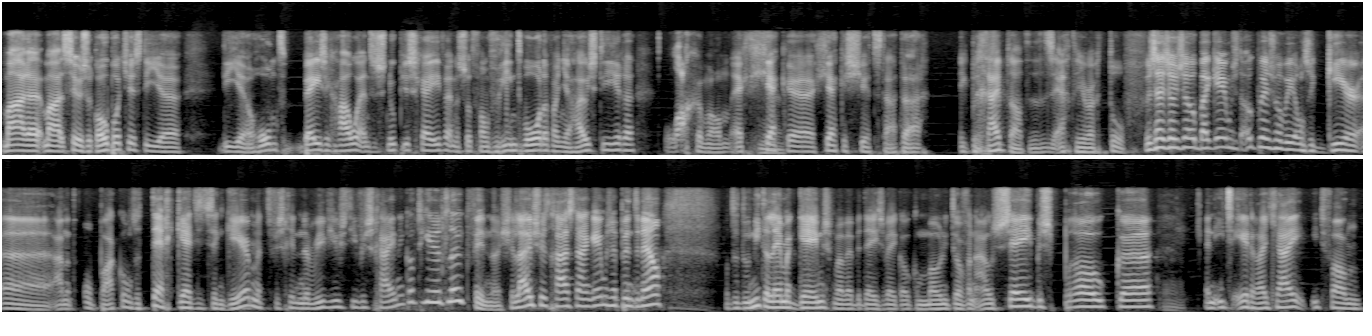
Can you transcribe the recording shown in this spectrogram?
Maar, eh, maar serieus, robotjes die je die je hond bezighouden en ze snoepjes geven en een soort van vriend worden van je huisdieren. Lachen man, echt Ja. gekke, gekke shit staat daar. Ik begrijp dat. Dat is echt heel erg tof. We zijn sowieso bij Gamers ook best wel weer onze gear eh, aan het oppakken. Onze tech gadgets en gear met verschillende reviews die verschijnen. Ik hoop dat jullie het leuk vinden. Als je luistert, ga eens naar gamers.nl. Want we doen niet alleen maar games, maar we hebben deze week ook een monitor van AOC besproken. En iets eerder had jij iets van,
